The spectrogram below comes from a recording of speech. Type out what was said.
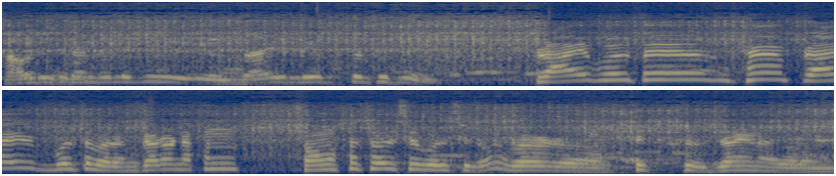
South Eastern রেলে কি প্রায় লেট চলছে ট্রেন প্রায় বলতে হ্যাঁ প্রায় বলতে পারেন। কারণ এখন সমস্যা চলছে বলছিল এবার ঠিক জানি না এবার আমি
